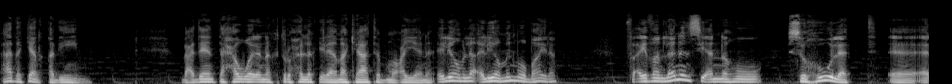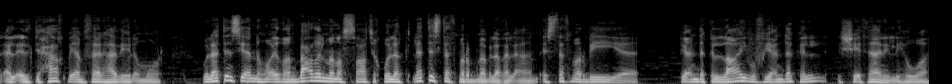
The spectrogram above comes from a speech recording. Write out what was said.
هذا كان قديم. بعدين تحول إنك تروح لك إلى مكاتب معينة. اليوم لا اليوم من موبايلك. فايضا لا ننسي أنه سهولة آه، الالتحاق بأمثال هذه الأمور. ولا تنسي أنه أيضا بعض المنصات يقول لك لا تستثمر بمبلغ الآن استثمر ب في عندك اللايف وفي عندك الشيء الثاني اللي هو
